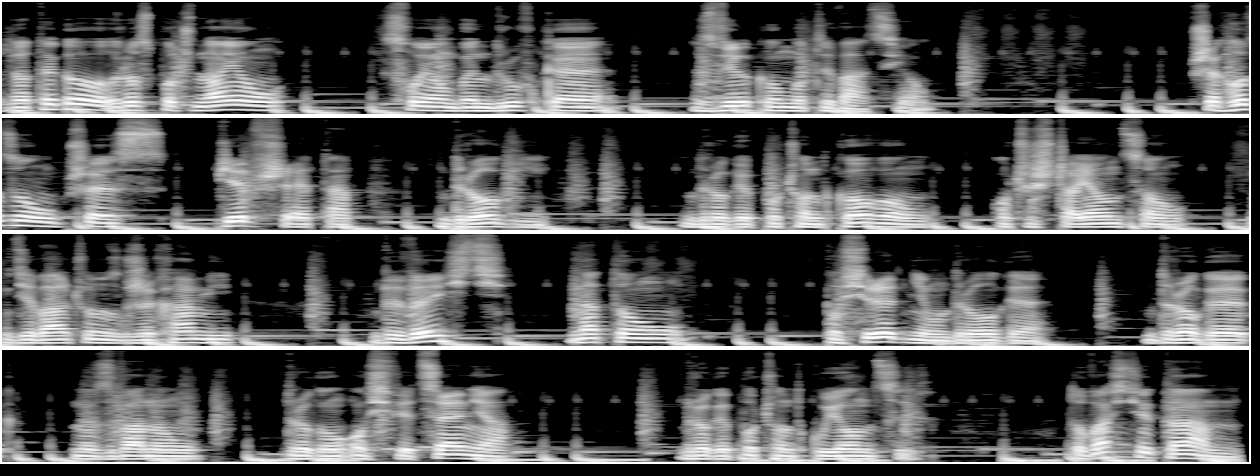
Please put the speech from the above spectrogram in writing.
Dlatego rozpoczynają swoją wędrówkę z wielką motywacją. Przechodzą przez pierwszy etap drogi, drogę początkową, oczyszczającą, gdzie walczą z grzechami, by wejść na tą pośrednią drogę, drogę nazwaną drogą oświecenia, drogę początkujących. To właśnie tam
